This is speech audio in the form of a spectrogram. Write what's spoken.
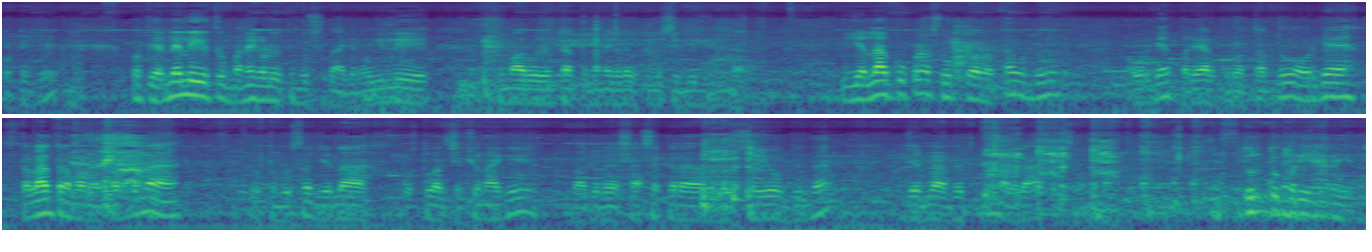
ಕೊಟ್ಟಿದ್ವಿ. ಮತ್ತು ಎಲ್ಲೆಲ್ಲಿ ಇವತ್ತು ಮನೆಗಳು ತುಂಬಿಸೋದಾಗಿವೆ ಇಲ್ಲಿ ಸುಮಾರು ಎಂಟತ್ತು ಮನೆಗಳು ತುಂಬಿಸಿ ಈ ಎಲ್ಲಕ್ಕೂ ಕೂಡ ಸೂಕ್ತವಾದಂಥ ಒಂದು ಅವ್ರಿಗೆ ಪರಿಹಾರ ಕೊಡುವಂಥದ್ದು ಅವ್ರಿಗೆ ಸ್ಥಳಾಂತರ ಮಾಡುವಂಥದ್ದನ್ನು ದಿವಸ ಜಿಲ್ಲಾ ಉಸ್ತುವಾರಿ ಸಚಿವನಾಗಿ ಭಾಗದ ಶಾಸಕರ ಸಹಯೋಗದಿಂದ ಜಿಲ್ಲಾಡಳಿತಕ್ಕೆ ನಾವೆಲ್ಲ ಕೆಲಸವನ್ನು ಮಾಡ್ತೀವಿ. ತುರ್ತು ಪರಿಹಾರ ಇದೆ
